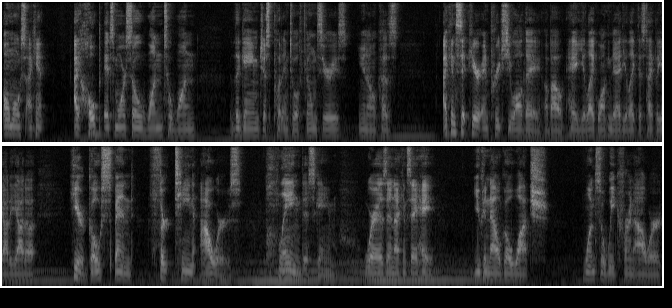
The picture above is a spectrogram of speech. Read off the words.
almost I can't I hope it's more so one to one the game just put into a film series, you know, cuz I can sit here and preach to you all day about, hey, you like Walking Dead, you like this type of yada yada. Here, go spend 13 hours playing this game. Whereas in I can say, hey, you can now go watch once a week for an hour,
